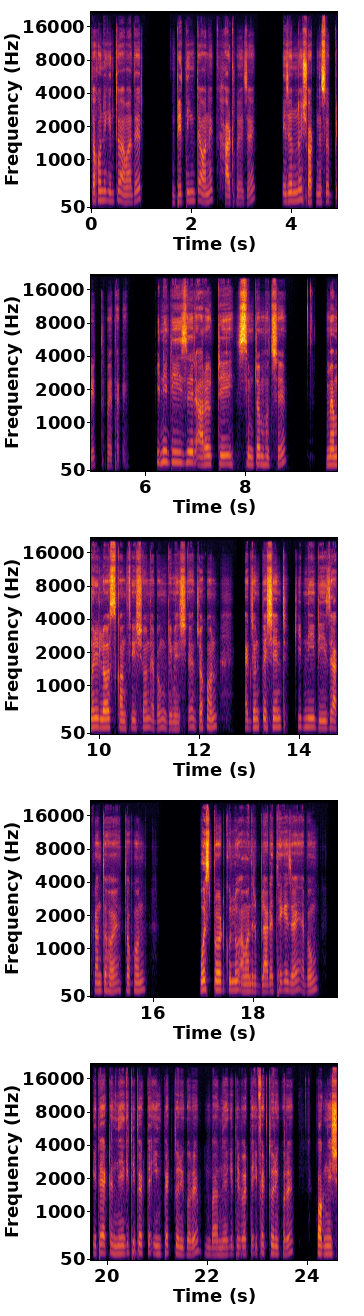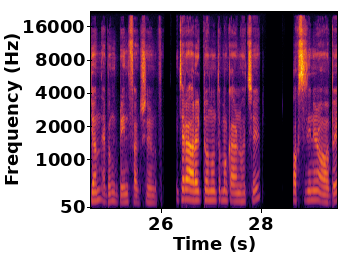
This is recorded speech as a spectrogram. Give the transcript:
তখনই কিন্তু আমাদের ব্রিথিংটা অনেক হার্ড হয়ে যায়। এজন্যই শর্টনেস অফ ব্রিথ হয়ে থাকে। কিডনি ডিজিজের আরও একটি সিমটম হচ্ছে মেমোরি লস কনফিউশন এবং ডিমেনশিয়া যখন একজন পেশেন্ট কিডনি ডিজিজে আক্রান্ত হয়, তখন ওয়েস্ট প্রোডাক্টগুলো আমাদের ব্লাডে থেকে যায় এবং এটা একটা নেগেটিভ একটা ইম্প্যাক্ট তৈরি করে বা নেগেটিভ একটা ইফেক্ট তৈরি করে কগনিশন এবং ব্রেন ফাংশনের উপর। এছাড়া আরও একটা অন্যতম কারণ হচ্ছে অক্সিজেনের অভাবে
